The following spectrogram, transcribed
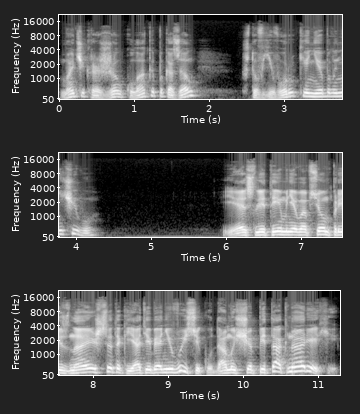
Мальчик разжал кулак и показал, что в его руке не было ничего. «Если ты мне во всем признаешься, так я тебя не высеку, дам еще пятак на орехи.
